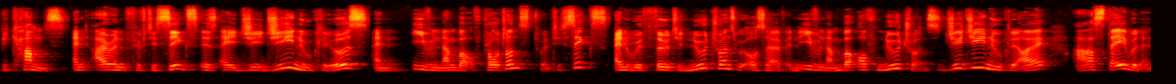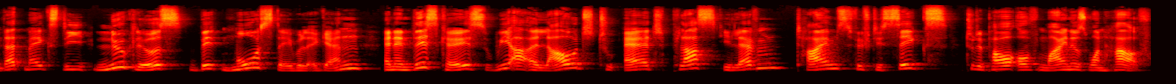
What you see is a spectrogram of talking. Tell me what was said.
becomes. And iron 56 is a GG nucleus, an even number of protons, 26, and with 30 neutrons we also have an even number of neutrons. GG nuclei are stable and that makes the nucleus a bit more stable again. And in this case, we are allowed to add plus 11 times 56 to the power of minus one half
